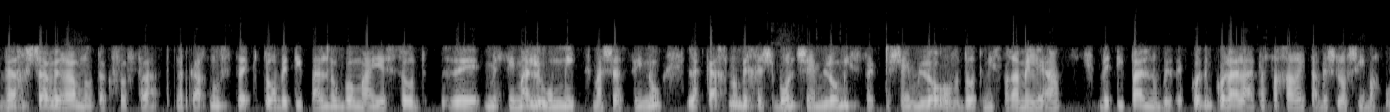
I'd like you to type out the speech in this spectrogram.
ועכשיו הרמנו את הכפפה. לקחנו סקטור וטיפלנו בו מהיסוד. זה משימה לאומית, מה שעשינו. לקחנו בחשבון שהן לא, מס... שהן לא עובדות משרה מלאה, וטיפלנו בזה. קודם כל, העלאת השכר הייתה ב-30%.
